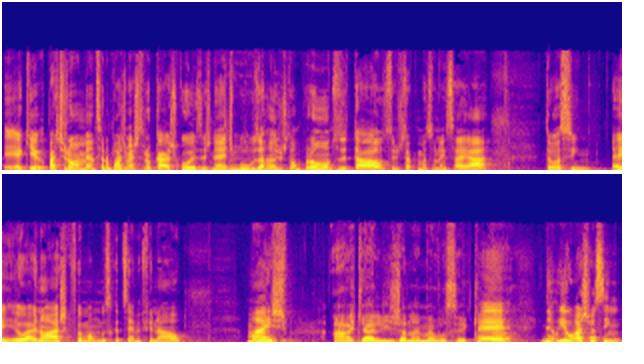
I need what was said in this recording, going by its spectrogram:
É que a partir do momento você não pode mais trocar as coisas, né? Tipo, os arranjos estão prontos e tal, a gente tá começando a ensaiar. Então, assim, é, eu, eu não acho que foi uma música de semifinal. Mas Ah, que ali já não é mais você que é. tá. Não, e eu acho assim,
